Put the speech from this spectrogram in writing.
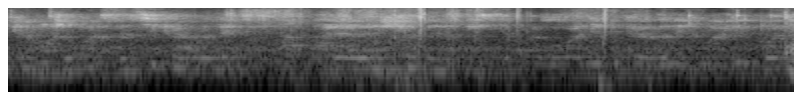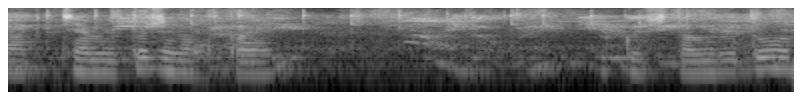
яка може вас зацікавити. Щодо місця Це ми теж накопаємо. Якусь там руду.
